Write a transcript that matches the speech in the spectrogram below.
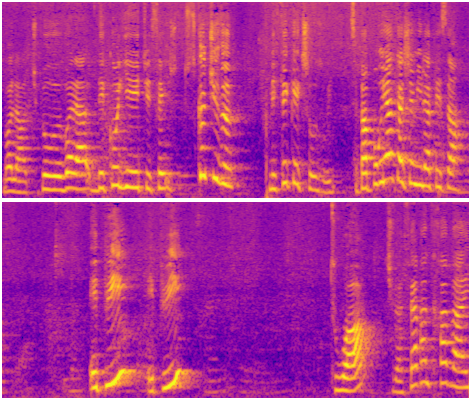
Voilà, tu peux, voilà, des colliers, tu fais ce que tu veux, mais fais quelque chose, oui. C'est pas pour rien qu'Hachem il a fait ça. Et puis, et puis, toi, tu vas faire un travail.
